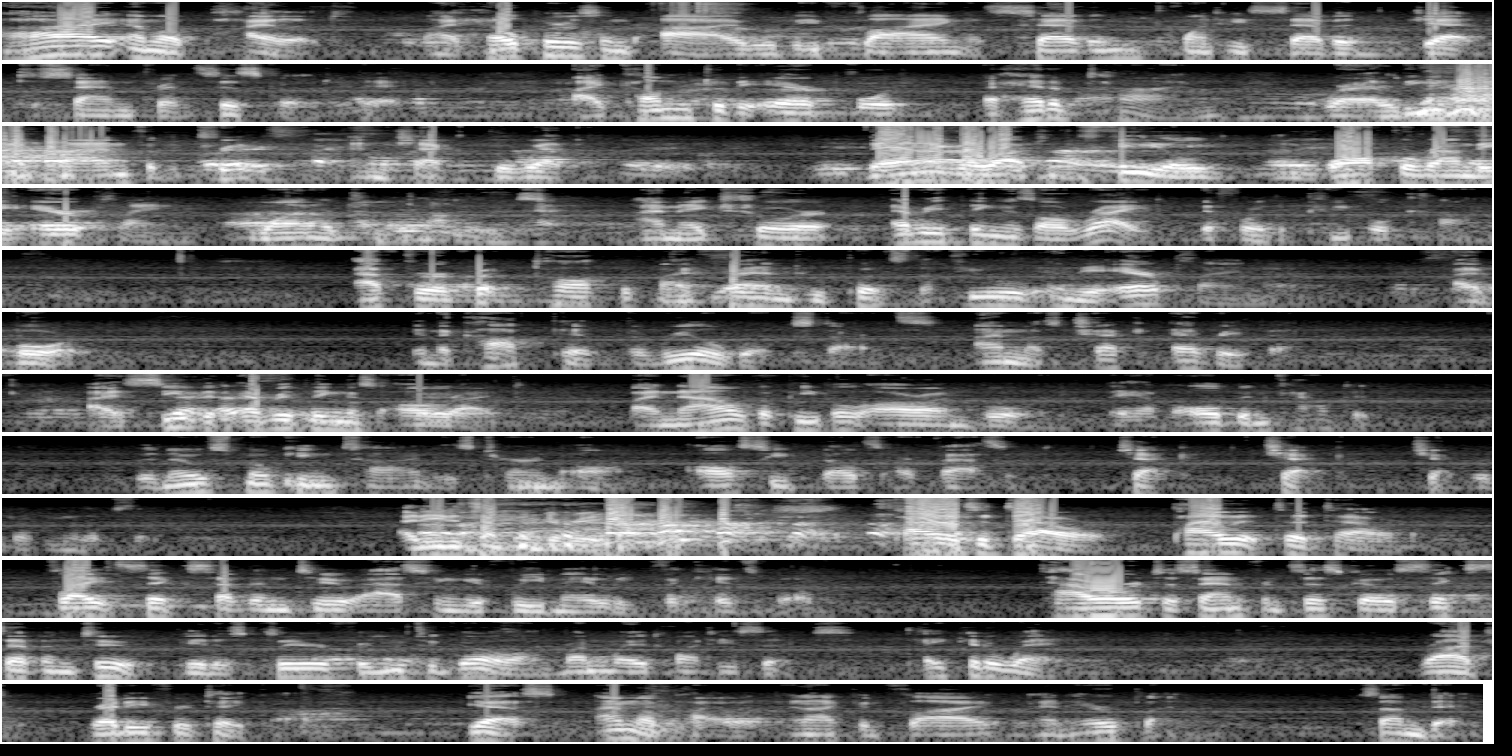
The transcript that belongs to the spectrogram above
I am a pilot. My helpers and I will be flying a 727 jet to San Francisco today. I come to the airport ahead of time where I leave my plan for the trip and check the weather. Then I go out to the field and walk around the airplane one or two times. I make sure everything is all right before the people come. After a quick talk with my friend who puts the fuel in the airplane, I board. In the cockpit, the real work starts. I must check everything. I see that everything is all right. By now, the people are on board. They have all been counted. The no smoking sign is turned on. All seat belts are fastened. Check, check, check. We're talking lipstick. I needed uh. something to read. Pilot to tower. Pilot to tower. Flight 672 asking if we may leave the kids' book. Tower to San Francisco 672. It is clear for you to go on runway 26. Take it away. Roger. Ready for takeoff. Yes, I'm a pilot and I can fly an airplane. Someday.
